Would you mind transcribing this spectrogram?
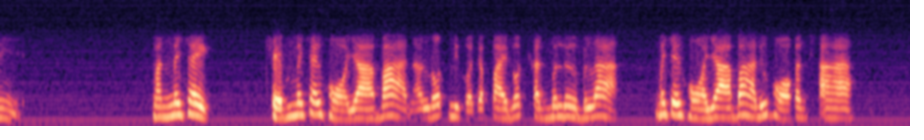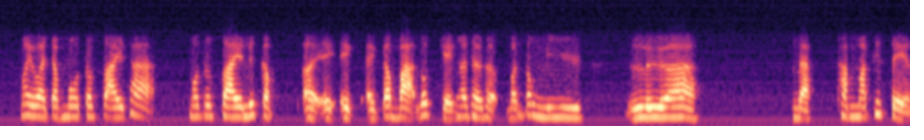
นี่ มันไม่ใช่เข็มไม่ใช่ห่อยาบ้านะรถดีกว่าจะไปรถคันเบลเลอร์เบล่า ไม่ใช่ห่อยาบ้าหรือห่อกัญชา ไม่ว่าจะมอเตอร์ไซค์ถ้ามอเตอร์ไซค์หรือกับเออไอไอไอกระบะรถเก๋งอะไรเถอะมันต้องมีเรือแบบทำมาพิเศษ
